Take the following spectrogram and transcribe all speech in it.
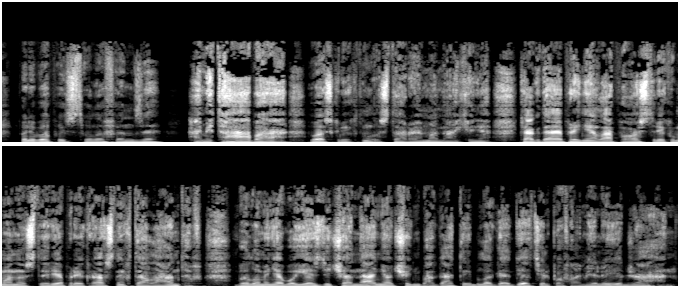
— полюбопытствовала Фэнзе. «Амитаба!» — воскликнула старая монахиня. «Когда я приняла постриг в монастыре прекрасных талантов, был у меня в уезде Чанань очень богатый благодетель по фамилии Джан.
